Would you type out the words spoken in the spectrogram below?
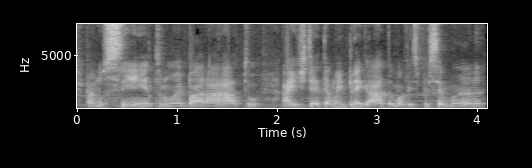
Tipo Tipo, é no centro, é barato. A gente tem até uma empregada uma vez por semana.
